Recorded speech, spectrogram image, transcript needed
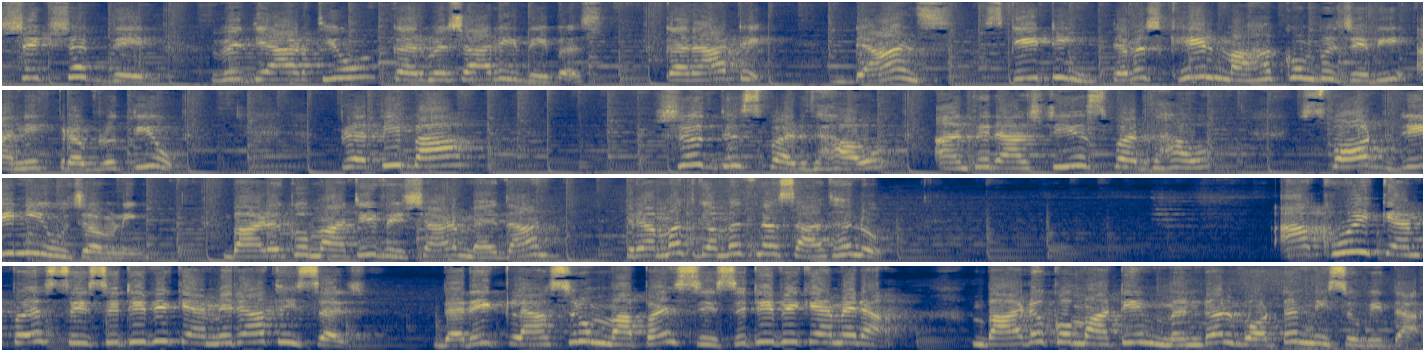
શિક્ષક દિન, વિદ્યાર્થીઓ કર્મચારી દિવસ, કરાટે. ડાન્સ, સ્કેટિંગ તેમજ ખેલ મહાકુંભ જેવી અનેક પ્રવૃત્તિઓ. પ્રતિભા, શુદ્ધ સ્પર્ધાઓ, આંતરરાષ્ટ્રીય સ્પર્ધાઓ, સ્પોર્ટ ડે ની ઉજવણી, બાળકો માટે વિશાળ મેદાન રમત ગમતના સાધનો. આખું કેમ્પસ સીસીટીવી કેમેરાથી સજ્જ. દરેક ક્લાસરૂમમાં પણ સીસીટીવી કેમેરા. બાળકો માટે મિનરલ વોટરની સુવિધા.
